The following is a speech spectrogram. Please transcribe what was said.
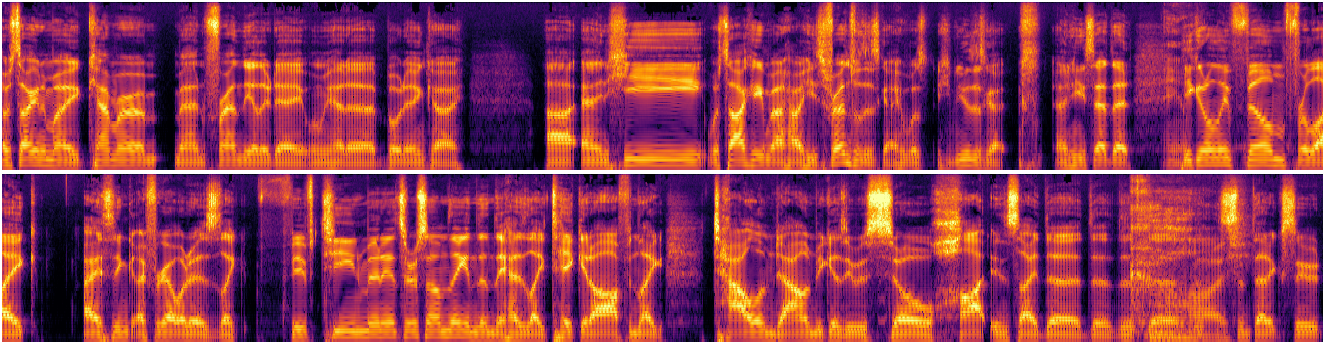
I was talking to my cameraman friend the other day when we had a Bonenkai, uh, and he was talking about how he's friends with this guy. He was he knew this guy, and he said that Damn. he could only film for like I think I forgot what it is, like 15 minutes or something, and then they had to like take it off and like towel him down because he was so hot inside the the the, the, the synthetic suit.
